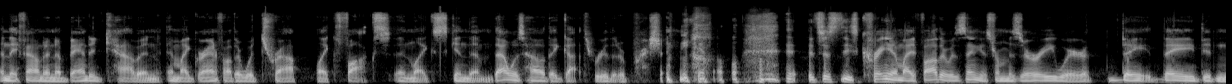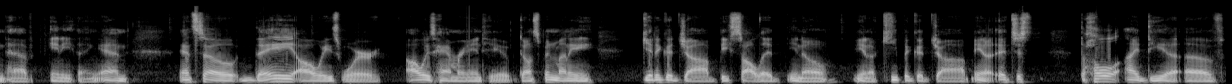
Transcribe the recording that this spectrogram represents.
And they found an abandoned cabin, and my grandfather would trap like fox and like skin them. That was how they got through the depression. You know, it's just these crazy. My father was saying he's from Missouri, where they they didn't have anything, and and so they always were always hammering into you. Don't spend money get a good job, be solid, you know, you know, keep a good job. You know, it just the whole idea of,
